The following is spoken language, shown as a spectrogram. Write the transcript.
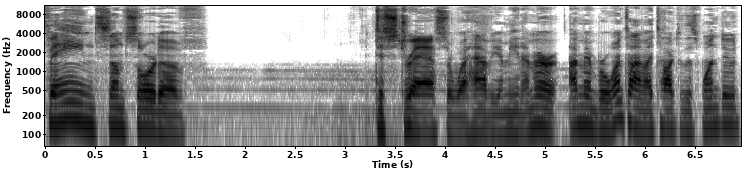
feign some sort of distress or what have you. I mean i remember i remember one time i talked to this one dude.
